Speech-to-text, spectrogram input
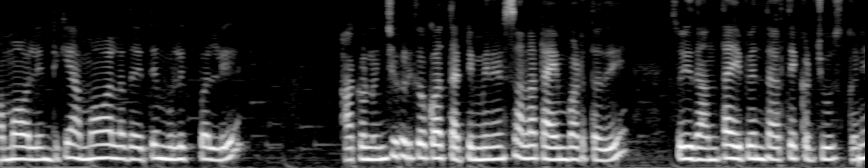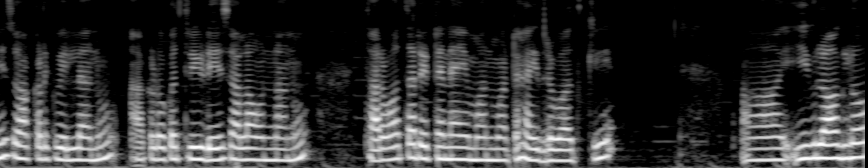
అమ్మ వాళ్ళ ఇంటికి. అమ్మ వాళ్ళదైతే ములికిపల్లి. అక్కడ నుంచి ఇక్కడికి ఒక థర్టీ మినిట్స్ అలా టైం పడుతుంది. సో ఇదంతా అయిపోయిన తర్వాత ఇక్కడ చూసుకుని సో అక్కడికి వెళ్ళాను. అక్కడ ఒక త్రీ డేస్ అలా ఉన్నాను. తర్వాత రిటర్న్ అయ్యామన్నమాట హైదరాబాద్కి. ఈ వ్లాగ్లో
